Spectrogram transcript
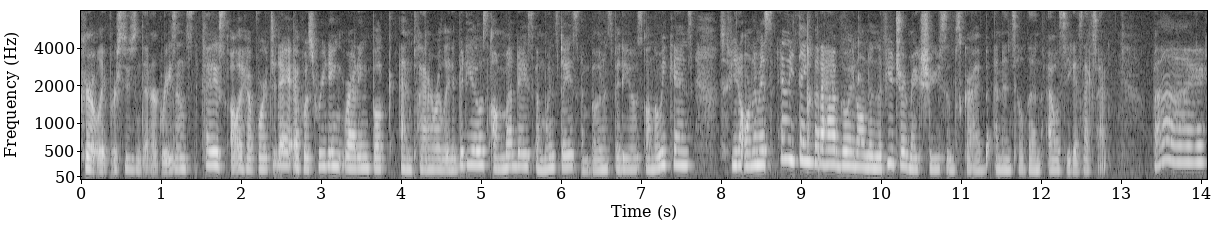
purely for Susan Dennard reasons. That is all I have for today. I post reading, writing, book, and planner related videos on Mondays and Wednesdays and bonus videos on the weekends. So if you don't want to miss anything that I have going on in the future, make sure you subscribe. And until then, I will see you guys next time. Bye!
